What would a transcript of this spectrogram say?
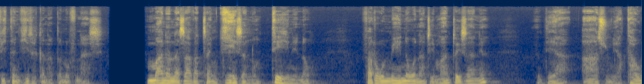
vita ny iraka nampanaovina azy. Manana zavatra ngeza no mitehina ianao, fa raha omenao an'Andriamanitra izany an, dia azony atao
